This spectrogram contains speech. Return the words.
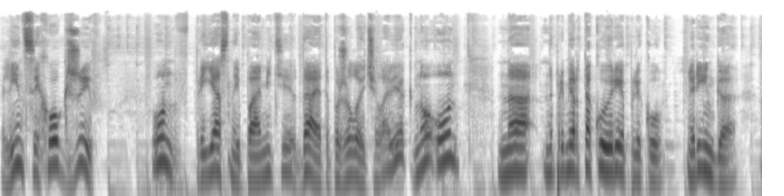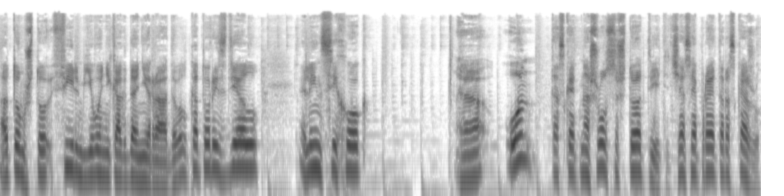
Линдси Хог жив. Он в приясной памяти. Да, это пожилой человек, но он на, например, такую реплику Ринга о том, что фильм его никогда не радовал, который сделал Линдси Хог, э, он, так сказать, нашелся, что ответить. Сейчас я про это расскажу.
